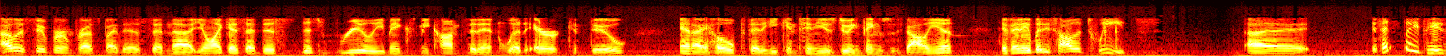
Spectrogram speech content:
I was super impressed by this, and uh, you know, like I said, this this really makes me confident in what Eric can do, and I hope that he continues doing things with Valiant. If anybody saw the tweets, uh, if anybody pays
